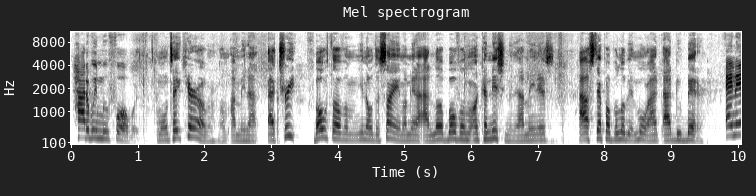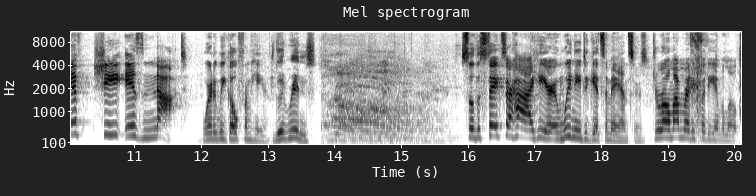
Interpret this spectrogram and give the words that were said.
how do we move forward? I'm gonna take care of her. Um, I mean, I, I treat both of them, you know, the same. I mean, I, I love both of them unconditionally. I mean, it's I'll step up a little bit more. I, I do better. And if she is not, where do we go from here? Good riddance. So the stakes are high here, and we need to get some answers. Jerome, I'm ready for the envelope.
